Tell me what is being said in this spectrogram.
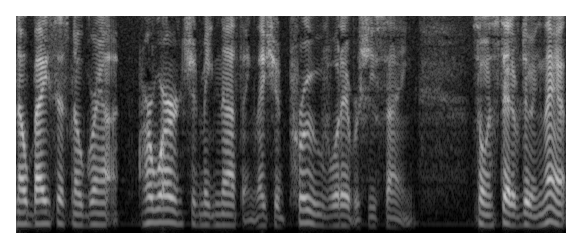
no basis no ground her words should mean nothing. They should prove whatever she's saying. So instead of doing that,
